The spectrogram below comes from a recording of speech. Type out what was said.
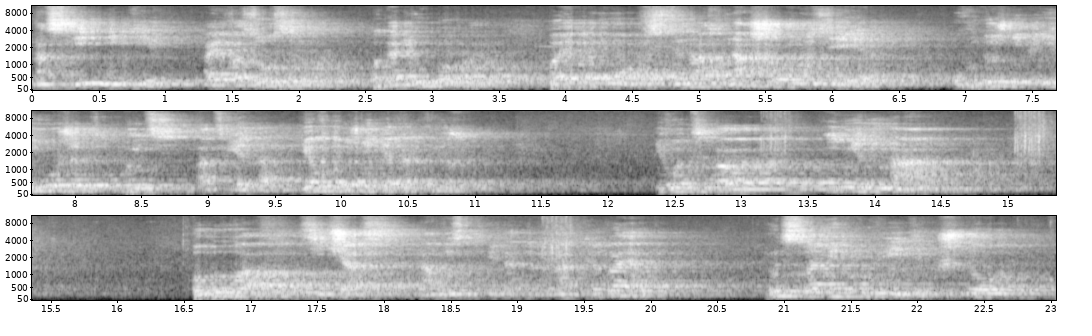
наследники Айвазовского, Боголюбова, поэтому в стенах нашего музея у художника не может быть ответа «я художник, я так вижу». И вот э, именно побывав сейчас на выставке, которую мы открываем, мы с вами увидим, что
